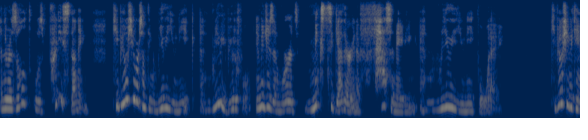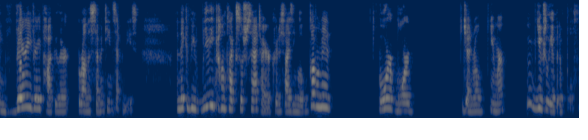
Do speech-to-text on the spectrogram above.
and the result was pretty stunning. Kibyoshi were something really unique and really beautiful, images and words mixed together in a fascinating and really unique way. Kibyoshi became very, very popular around the 1770s, and they could be really complex social satire criticizing local government or more general humor, usually a bit of both.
